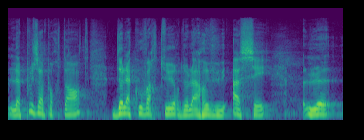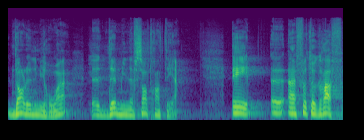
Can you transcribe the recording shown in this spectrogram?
la plus importante de la couverture de la revue AC dans le numéro 1 euh, de 1931. Et un photographe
